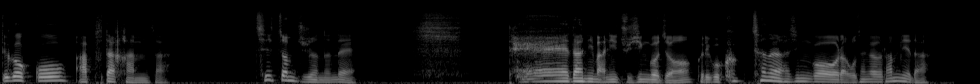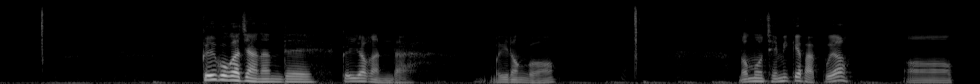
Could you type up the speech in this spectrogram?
뜨겁고 아프다 감사. 7점 주셨는데 대단히 많이 주신 거죠. 그리고 극찬을 하신 거라고 생각을 합니다. 끌고 가지 않았는데 끌려간다. 뭐 이런 거 너무 재밌게 봤고요. 어,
